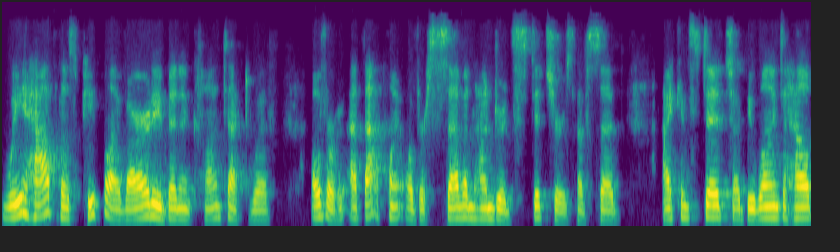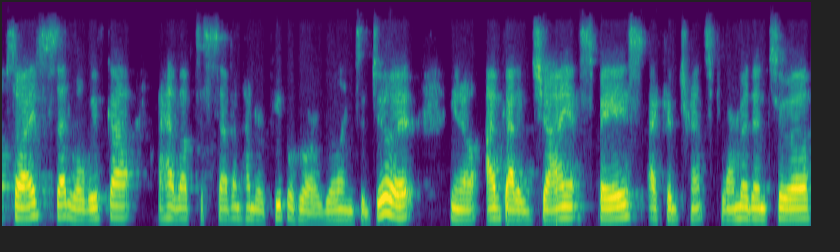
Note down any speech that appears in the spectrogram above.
we have those people. I've already been in contact with over at that point over 700 stitchers have said I can stitch. I'd be willing to help. So I said, well, we've got, I have up to 700 people who are willing to do it. You know, I've got a giant space. I could transform it into a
